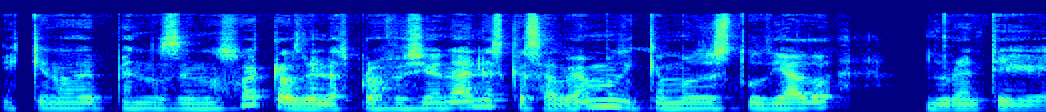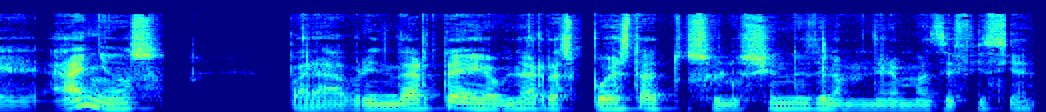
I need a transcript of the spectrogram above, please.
y que no dependas de nosotros, de los profesionales que sabemos y que hemos estudiado durante años para brindarte una respuesta a tus soluciones de la manera más eficiente.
